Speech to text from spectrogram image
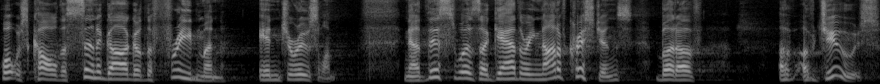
what was called the Synagogue of the Freedmen in Jerusalem. Now, this was a gathering not of Christians, but of, of, of Jews,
